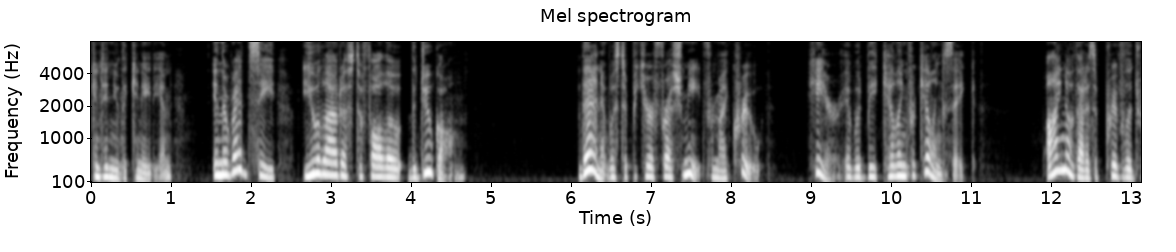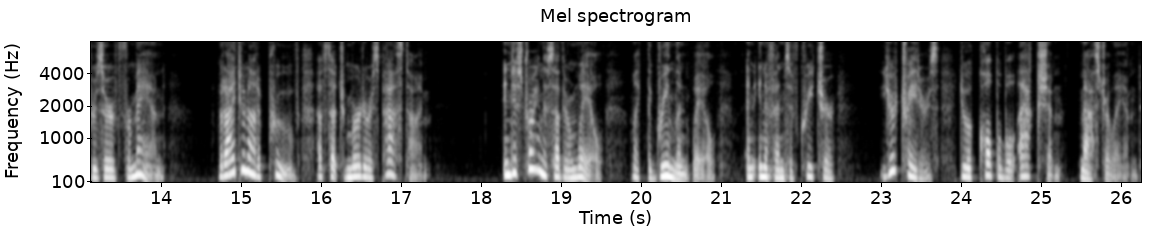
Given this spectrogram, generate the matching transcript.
continued the Canadian, in the Red Sea you allowed us to follow the dugong. Then it was to procure fresh meat for my crew. Here it would be killing for killing's sake. I know that is a privilege reserved for man but I do not approve of such murderous pastime. In destroying the southern whale, like the Greenland whale, an inoffensive creature, your traders do a culpable action Master Land.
